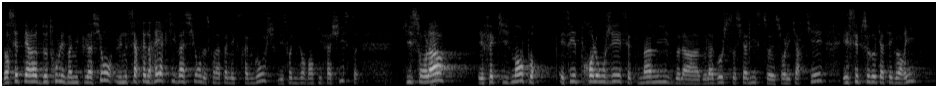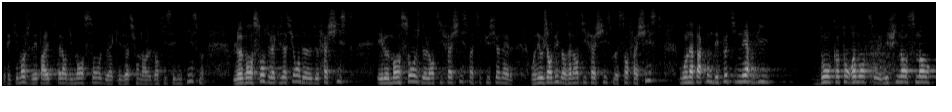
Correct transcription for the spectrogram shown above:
dans cette période de troubles et de manipulation, une certaine réactivation de ce qu'on appelle l'extrême gauche, les soi-disant antifascistes, qui sont là, effectivement, pour essayer de prolonger cette mainmise de la, de la gauche socialiste sur les quartiers et ces pseudo-catégories. Effectivement, je vous ai parlé tout à l'heure du mensonge de l'accusation d'antisémitisme, le mensonge de l'accusation de, fasciste et le mensonge de l'antifascisme institutionnel. On est aujourd'hui dans un antifascisme sans fasciste, où on a par contre des petits nervis, dont quand on remonte les financements,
